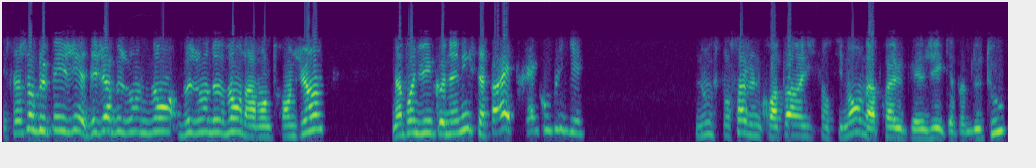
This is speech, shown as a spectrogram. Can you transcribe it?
Et sachant que le PSG a déjà besoin de, besoin de vendre avant le 30 juin, d'un point de vue économique, ça paraît très compliqué. Donc c'est pour ça que je ne crois pas à un licenciement, mais après le PSG est capable de tout,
